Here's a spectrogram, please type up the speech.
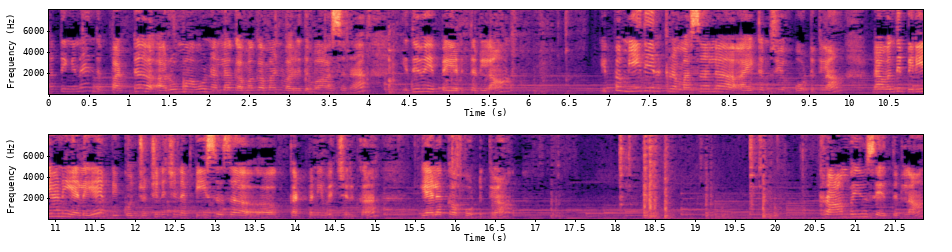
பாத்தீங்கன்னா இந்த பட்டை அரோமாவும் நல்லா கமகமன் வருது வாசனை. இதுவே இப்ப எடுத்துடலாம். இப்ப மீதி இருக்கிற மசாலா ஐட்டம்ஸையும் போட்டுக்கலாம். நான் வந்து பிரியாணி இலைய இப்படி கொஞ்சம் சின்ன சின்ன பீசஸா கட் பண்ணி வச்சிருக்கேன். ஏலக்காய் போட்டுக்கலாம். கிராம்பையும் சேர்த்துடலாம்.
